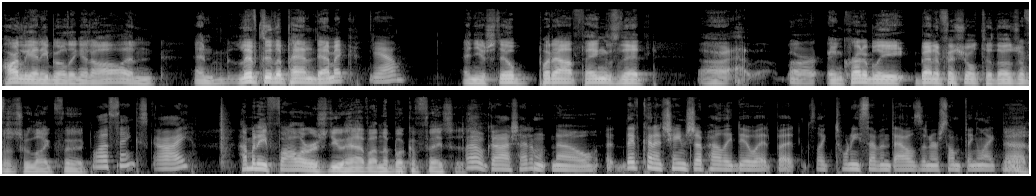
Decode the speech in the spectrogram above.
hardly any building at all, and and lived through the pandemic, Yeah. and you still put out things that uh, are incredibly beneficial to those of us who like food. Well, thanks, Guy. How many followers do you have on the Book of Faces? Oh, gosh, I don't know. Uh, They've kind of changed up how they do it, but it's like 27,000 or something like Yeah. that.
